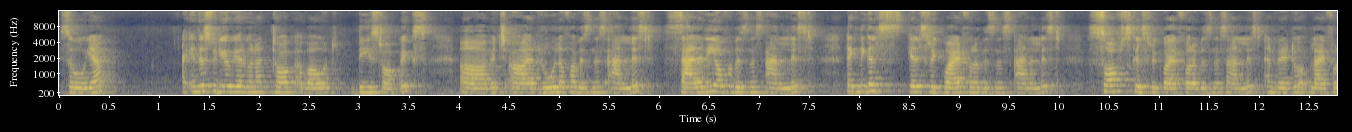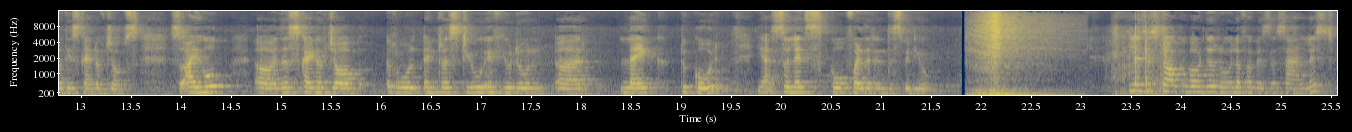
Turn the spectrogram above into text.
So yeah, in this video we are going to talk about these topics uh, which are role of a business analyst salary of a business analyst technical skills required for a business analyst soft skills required for a business analyst and where to apply for these kind of jobs. So i hope uh, this kind of job role interests you if you don't uh, like to code. Yeah so let's go further in this video. Let's just talk about the role of a business analyst.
